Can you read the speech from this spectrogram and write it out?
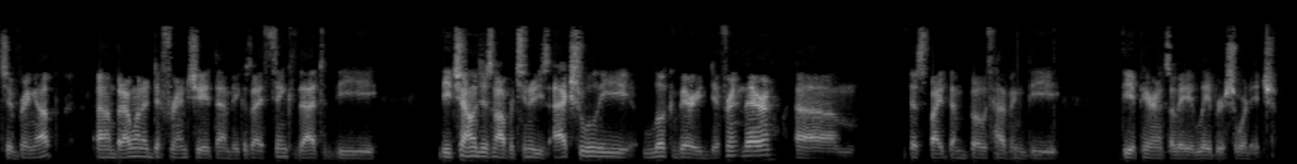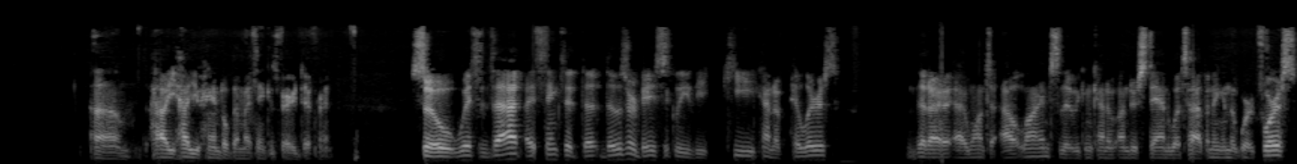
to bring up, um, but I want to differentiate them because I think that the the challenges and opportunities actually look very different there, um, despite them both having the the appearance of a labor shortage. Um, how you how you handle them, I think, is very different. So with that, I think that th- those are basically the key kind of pillars that I, I, want to outline so that we can kind of understand what's happening in the workforce.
